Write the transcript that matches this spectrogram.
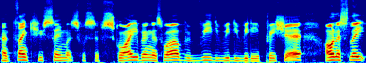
and thank you so much for subscribing as well. We really, really, really appreciate it. Honestly,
